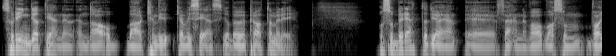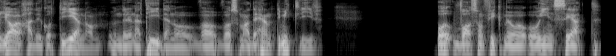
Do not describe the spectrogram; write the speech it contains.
Så ringde jag till henne en, dag och bara, kan vi, kan vi ses? Jag behöver prata med dig. Och så berättade jag eh, för henne vad, vad, som, vad jag hade gått igenom under den här tiden och vad, vad som hade hänt i mitt liv. Och vad som fick mig att, att inse att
